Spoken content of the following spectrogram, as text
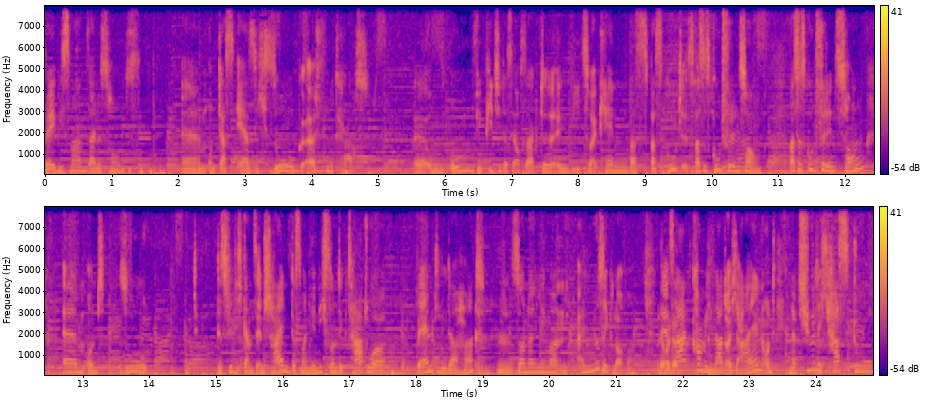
Babys waren, seine Songs. Ähm, und dass er sich so geöffnet hat, äh, um, um, wie Peachy das ja auch sagte, irgendwie zu erkennen, was, was gut ist. Was ist gut für den Song? Was ist gut für den Song? Ähm, und so, das finde ich ganz entscheidend, dass man hier nicht so einen Diktator Bandleader hat, sondern jemanden, einen Music Lover. Und Mhm. Ja, er sagt, komm, ich lade euch ein und natürlich hast du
